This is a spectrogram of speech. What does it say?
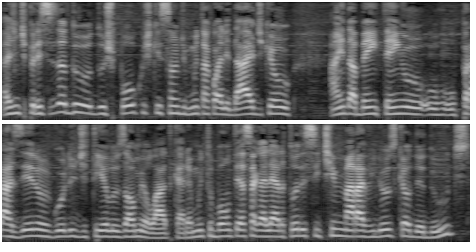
A gente precisa do- dos poucos que são de muita qualidade, que eu ainda bem tenho o, o prazer e orgulho de tê-los ao meu lado, cara. É muito bom ter essa galera toda, esse time maravilhoso que é o The Dudes.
